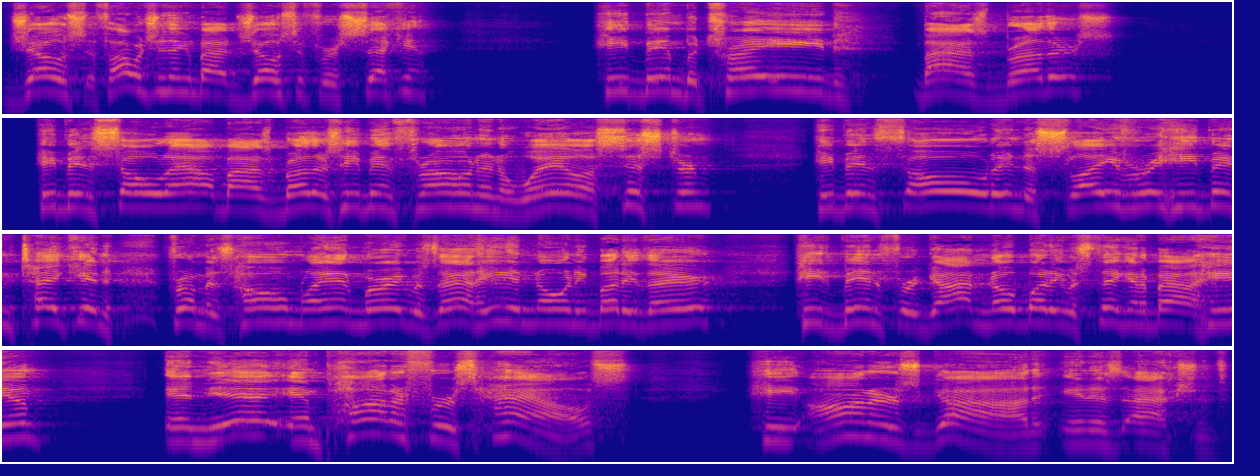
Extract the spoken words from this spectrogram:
Joseph, I want you to think about Joseph for a second. He'd been betrayed by his brothers. He'd been sold out by his brothers. He'd been thrown in a well, a cistern. He'd been sold into slavery. He'd been taken from his homeland where he was at. He didn't know anybody there. He'd been forgotten. Nobody was thinking about him. And yet, in Potiphar's house, he honors God in his actions.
